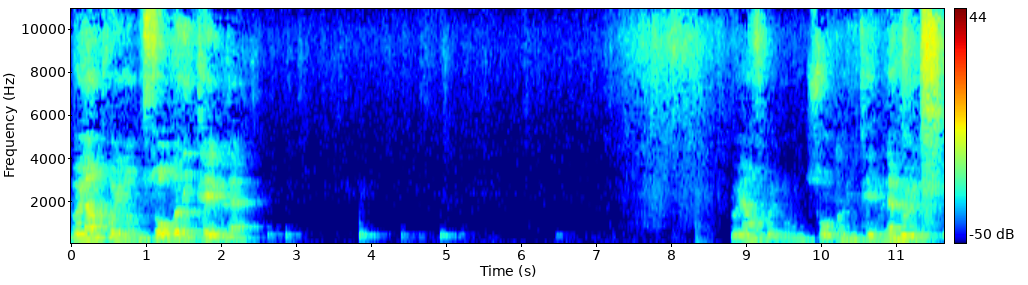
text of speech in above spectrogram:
bölen polinomun soldan ilk terimine bölen polinomun soldan ilk terimine bölünür.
